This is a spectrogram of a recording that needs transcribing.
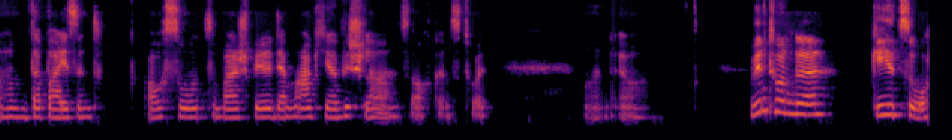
ähm, dabei sind. Auch so zum Beispiel der Magier Wischler ist auch ganz toll. Und ja. Windhunde geht so.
